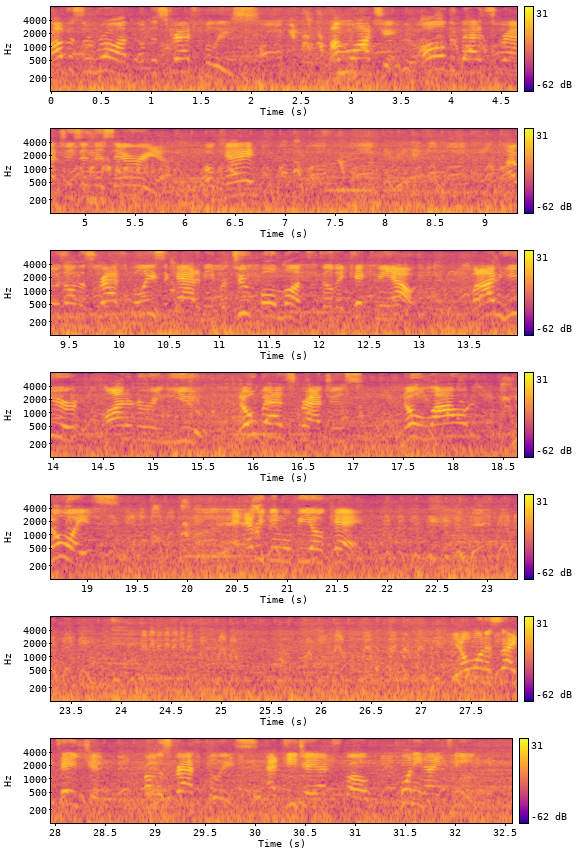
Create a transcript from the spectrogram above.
Officer Roth of the Scratch Police. I'm watching all the bad scratches in this area, okay? I was on the Scratch Police Academy for two full months until they kicked me out. But I'm here monitoring you. No bad scratches, no loud noise, and everything will be okay. You don't want a citation from the Scratch Police at DJ Expo 2019.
